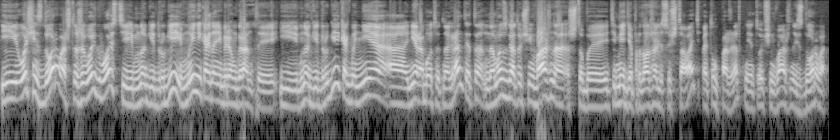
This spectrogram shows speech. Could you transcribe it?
И очень здорово, что «Живой гвоздь» и многие другие, мы никогда не берем гранты, и многие другие как бы не, а, не работают на гранты. Это, на мой взгляд, очень важно, чтобы эти медиа продолжали существовать, поэтому пожертвование – это очень важно и здорово.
